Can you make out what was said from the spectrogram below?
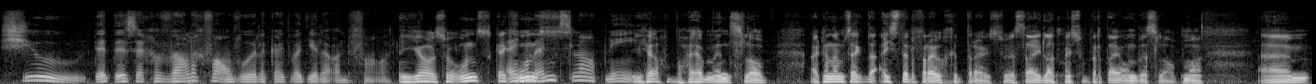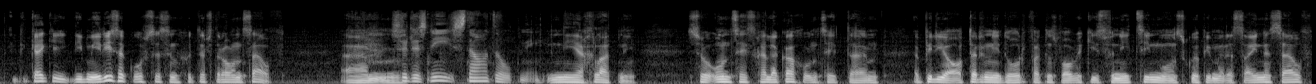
Sjoe, dit is 'n geweldige verantwoordelikheid wat jy aanvaar. Ja, so ons kyk En ons min slaap, nee. Ja, baie min slaap. Ek kan hom sê ek het 'n eystervrou getrou, so sy laat my so party onderslaap, maar ehm um, kyk die, die mediese kostes en goeder dra ons self. Ehm um, So dis nie staatshulp nie. Nee, glad nie. So ons is gelukkig, ons het 'n um, 'n pediater in die dorp wat ons babatjies verniet sien, maar ons koop die medisyne self.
